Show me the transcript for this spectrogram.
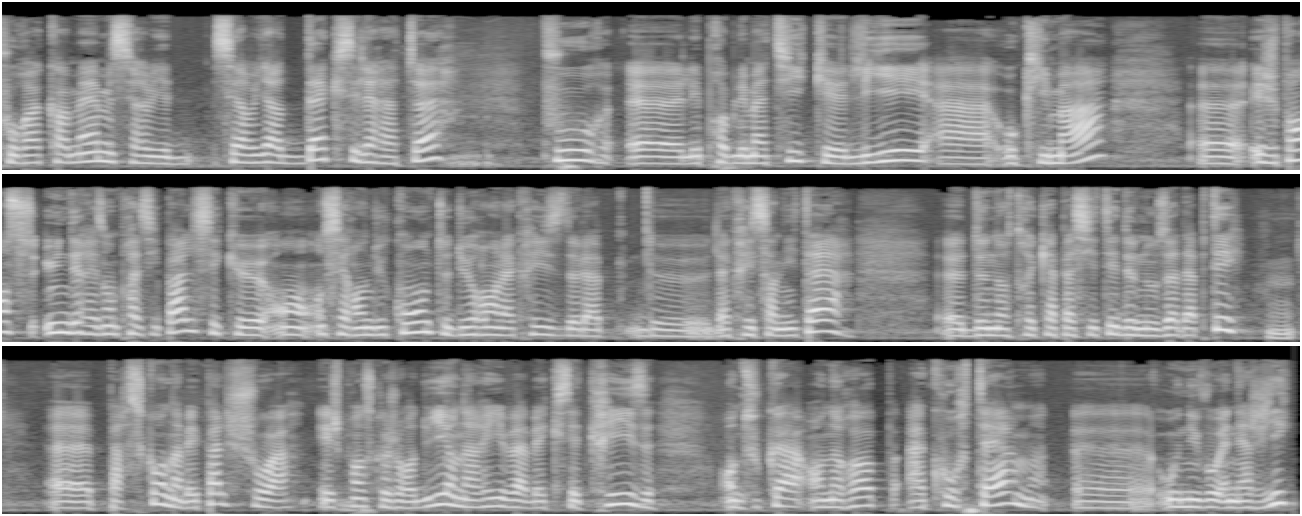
pourra quand même servir, d'accélérateur pour les problématiques liées au climat, euh, et je pense une des raisons principales, c'est qu'on on, s'est rendu compte durant la crise de la, crise sanitaire euh, de notre capacité de nous adapter. Mm. Euh, parce qu'on n'avait pas le choix. Et je pense qu'aujourd'hui, on arrive avec cette crise, en tout cas en Europe, à court terme, au niveau énergétique,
